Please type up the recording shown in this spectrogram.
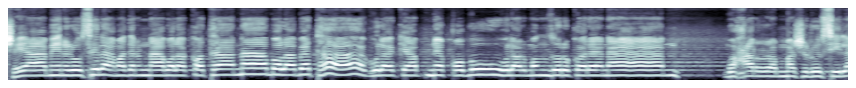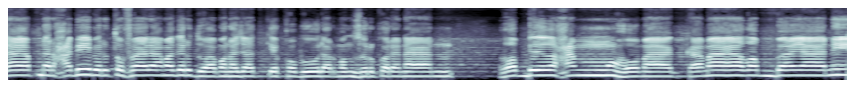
সে আমিনের উসিলা আমাদের না বলা কথা, না বলা ব্যথা গুলাকে আপনি কবুল আর মঞ্জুর করে নেন। মহারম মাসের উসিলায় আপনার হাবিবের তোফায় আমাদের দোয়া মনাজাতকে কবুল আর মঞ্জুর করে নেন رب ارحمهما كما ربياني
